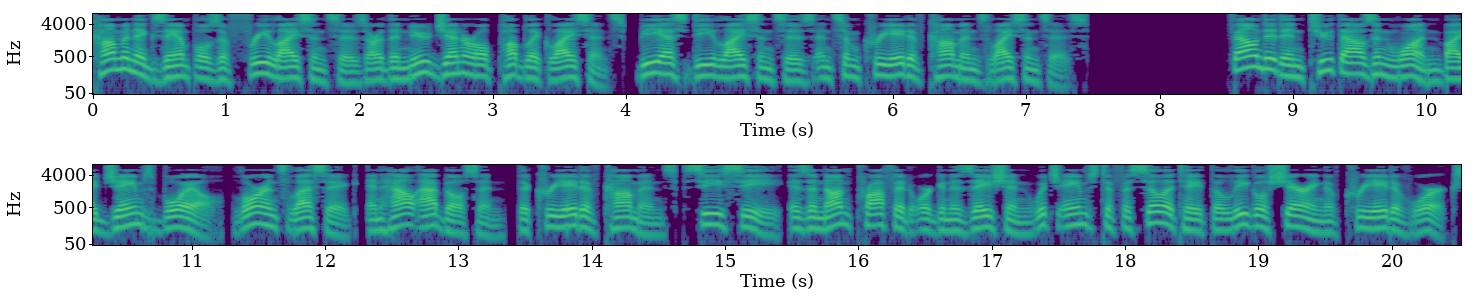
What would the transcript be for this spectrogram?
Common examples of free licenses are the GNU General Public License, BSD licenses and some Creative Commons licenses. Founded in 2001 by James Boyle, Lawrence Lessig, and Hal Abelson, the Creative Commons CC is a non-profit organization which aims to facilitate the legal sharing of creative works.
